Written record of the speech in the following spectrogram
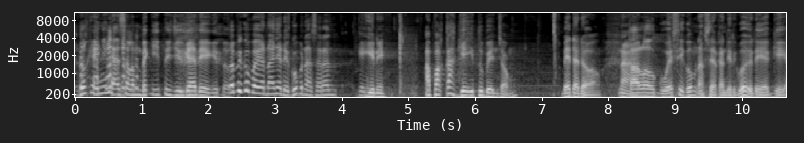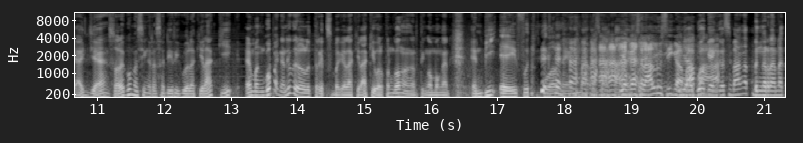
gue kayaknya nggak selembek itu juga deh gitu Tapi gue pengen nanya deh, gue penasaran kayak gini. Apakah gay itu bencong? Beda dong Nah. kalau gue sih gue menafsirkan diri gue udah ya gay aja soalnya gue masih ngerasa diri gue laki-laki emang gue pengen juga lu treat sebagai laki-laki walaupun gue nggak ngerti ngomongan NBA football Neymar Ya nggak selalu sih, nggak Iya, apa-apa. gue gengges banget denger anak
